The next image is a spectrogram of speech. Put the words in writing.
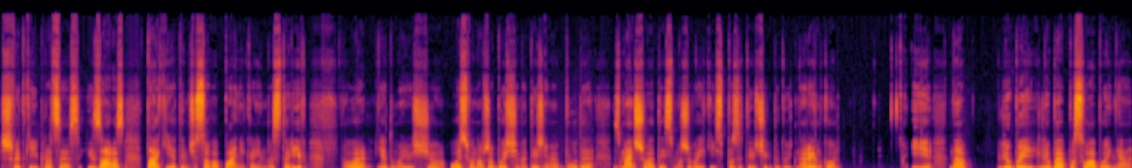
швидкий процес. І зараз так є тимчасова паніка інвесторів, але я думаю, що ось воно вже ближчими тижнями буде зменшуватись, можливо, якийсь позитивчик дадуть на ринку. І на любий, любе послаблення,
